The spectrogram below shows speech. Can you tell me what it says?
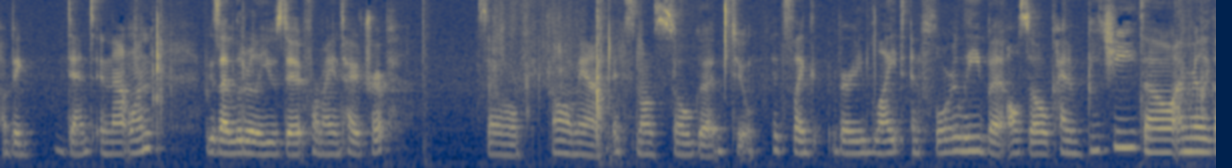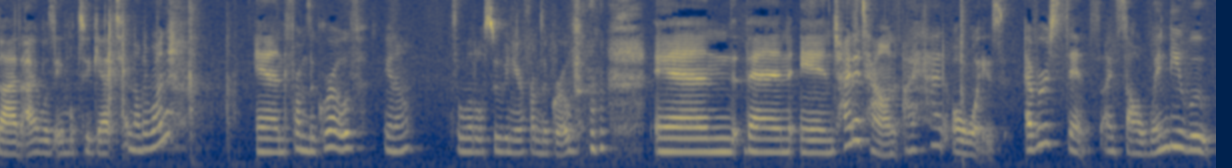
a big dent in that one because I literally used it for my entire trip. So, oh man, it smells so good too. It's like very light and florally, but also kind of beachy. So I'm really glad I was able to get another one. And from the Grove, you know, it's a little souvenir from the Grove. and then in Chinatown, I had always, ever since I saw Wendy Wu,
